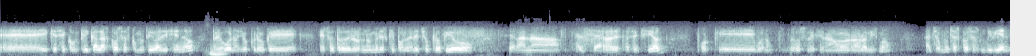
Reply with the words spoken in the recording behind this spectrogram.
eh, y que se complican las cosas como te iba diciendo pero bueno yo creo que es otro de los nombres que por derecho propio se van a encerrar esta sección porque bueno nuestro seleccionador ahora mismo ha hecho muchas cosas muy bien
